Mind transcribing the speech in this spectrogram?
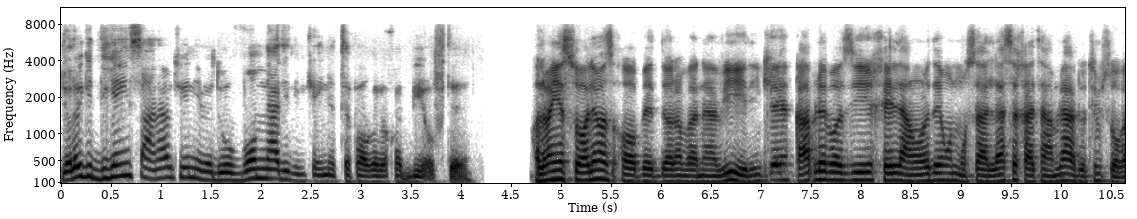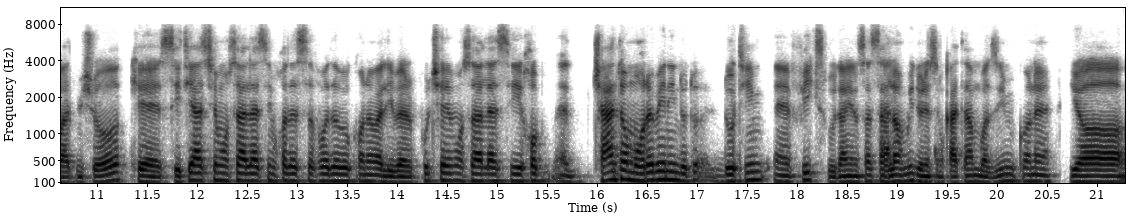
جلوی دیگه این صحنه رو توی نیمه دوم ندیدیم که این اتفاق بخواد بیفته. حالا من یه سوالی از عابد دارم و نوید اینکه قبل بازی خیلی در مورد اون مثلث خط حمله هر دو تیم صحبت می‌شد که سیتی از چه مثلثی می‌خواد استفاده بکنه و لیورپول چه مثلثی؟ خب چند تا مهره بین این دو, دو تیم فیکس بودن. یعنی مثلا صلاح می‌دونستیم قطعا بازی می‌کنه یا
